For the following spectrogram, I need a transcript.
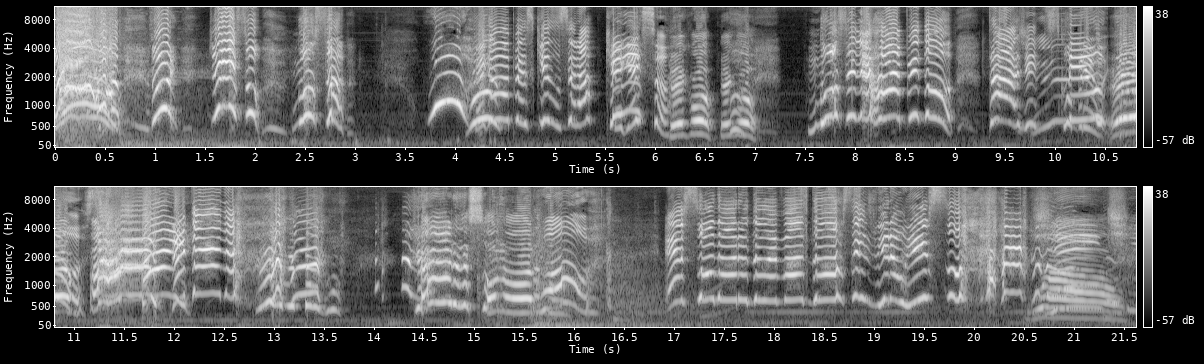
Ah! Ai, que isso? Nossa! Uh! Pegando a pesquisa, será? Que isso? Pegou, pegou. Nossa, ele é rápido! Tá, a gente descobriu. É. Deus! Ai, me pegou. Cara, é só na hora. do- Uou! É só na hora do elevador! Vocês viram isso? Uau. Gente!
